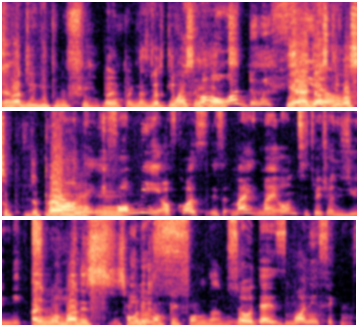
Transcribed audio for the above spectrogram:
And how do you give people feel during pregnancy? Just give What, us a oh, hint. what do we feel? Yeah, just give us a, the preamble. Well, Mm. for me, of course, my my own situation is unique. I know, me. but this somebody know, can pick from that. So there's morning sickness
